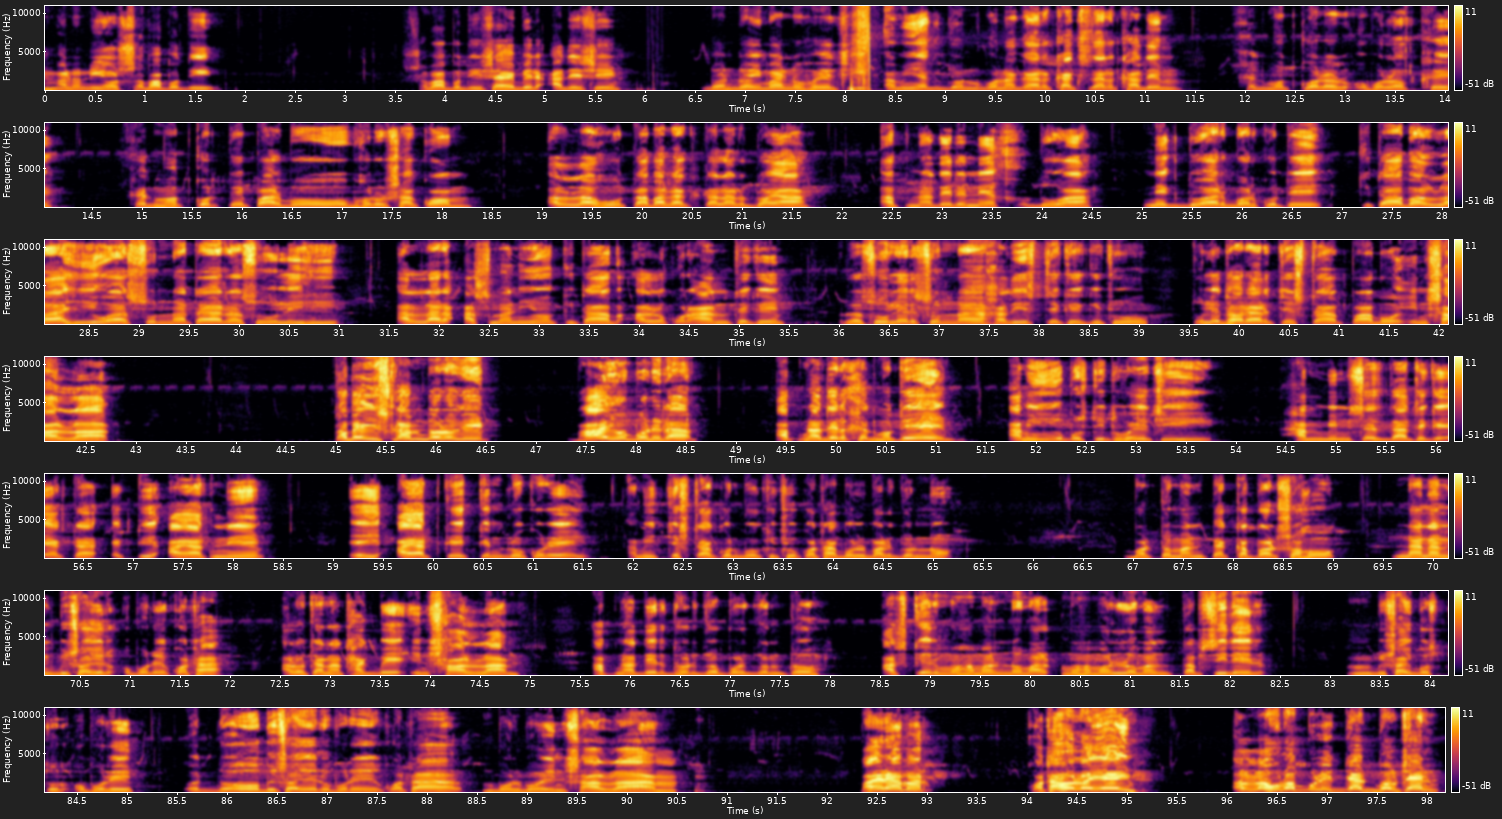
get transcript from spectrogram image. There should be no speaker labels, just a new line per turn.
মাননীয় সভাপতি সভাপতি সাহেবের আদেশে দণ্ডয়মান হয়েছি। আমি একজন গণাগার খাকসার খাদেম। খেদমত করার উপলক্ষে খেদমত করতে পারব, ভরসা কম। আল্লাহ তাবারাক তালার দয়া, আপনাদের নেক দোয়া, নেক দোয়ার বরকতে কিতাব আল্লাহি ওয়া সুন্নাতা রাসূলিহি। আল্লাহর আসমানীয় কিতাব আল কোরআন থেকে, রসুলের সুন্না হাদিস থেকে কিছু তুলে ধরার চেষ্টা পাব ইনশাল্লাহ তবে ইসলাম দরদি ভাই ও বোনেরা, আপনাদের খেদমতে আমি উপস্থিত হয়েছি। হাম্মিম সেজদা থেকে একটা, একটি আয়াত নিয়ে এই আয়াতকে কেন্দ্র করে আমি চেষ্টা করব কিছু কথা বলবার জন্য। বর্তমান প্রেক্ষাপট সহ নানান বিষয়ের উপরে কথা আলোচনা থাকবে, ইনশাআল্লাহ। আপনাদের ধৈর্য পর্যন্ত আজকের মহামান্যমান মহামূল্যমান তাফসিরের বিষয়বস্তুর উপরে অদ্য বিষয়ের উপরে কথা বলব ইনশাআল্লাহ। ভাইরা আমার, কথা হলো এই, আল্লাহ রব্বুল ইজ্জাত বলছেন,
